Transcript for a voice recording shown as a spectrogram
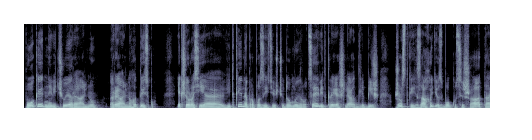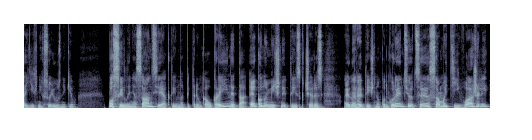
поки не відчує реальну, реального тиску. Якщо Росія відкине пропозицію щодо миру, це відкриє шлях для більш жорстких заходів з боку США та їхніх союзників. Посилення санкцій, активна підтримка України та економічний тиск через енергетичну конкуренцію це саме ті важелі,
